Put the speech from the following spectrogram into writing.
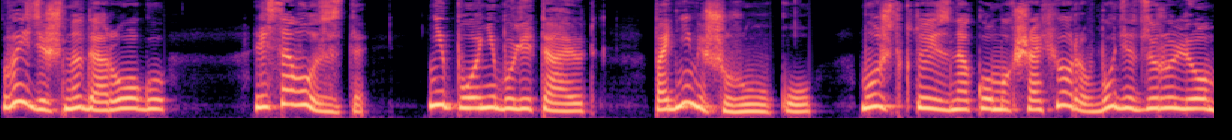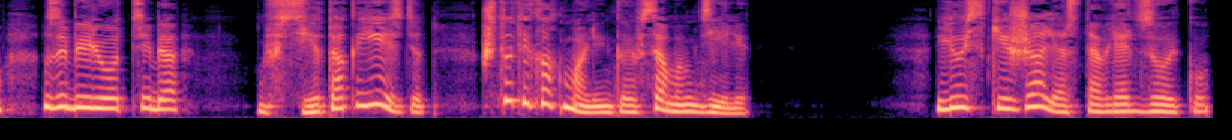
«Выйдешь на дорогу. Лесовозы-то не по небу летают. Поднимешь руку, может, кто из знакомых шоферов будет за рулем, заберет тебя. Все так ездят. Что ты как маленькая в самом деле?» Люське жаль оставлять Зойку,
